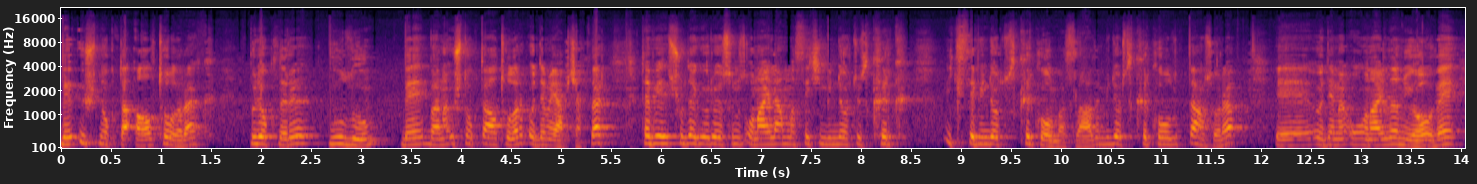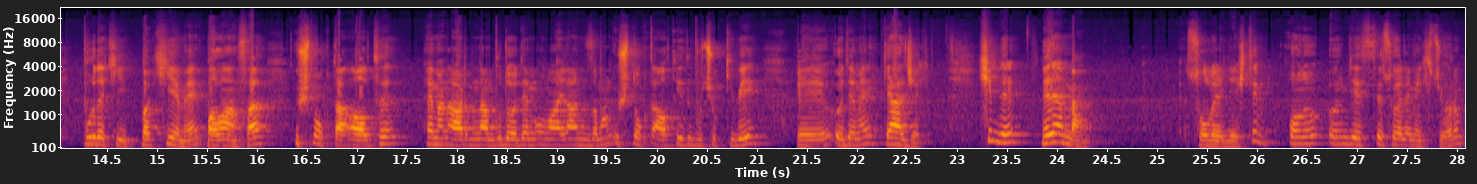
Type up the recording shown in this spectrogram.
ve 3.6 olarak blokları bulduğum ve bana 3.6 olarak ödeme yapacaklar. Tabii şurada görüyorsunuz onaylanması için 1440 ikisi de 1440 olması lazım. 1440 olduktan sonra e, ödeme onaylanıyor ve buradaki bakiyeme, balansa 3.6 hemen ardından bu da ödeme onaylandığı zaman 3.6-7.5 gibi e, ödeme gelecek. Şimdi neden ben soloya geçtim. Onu önce size söylemek istiyorum.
